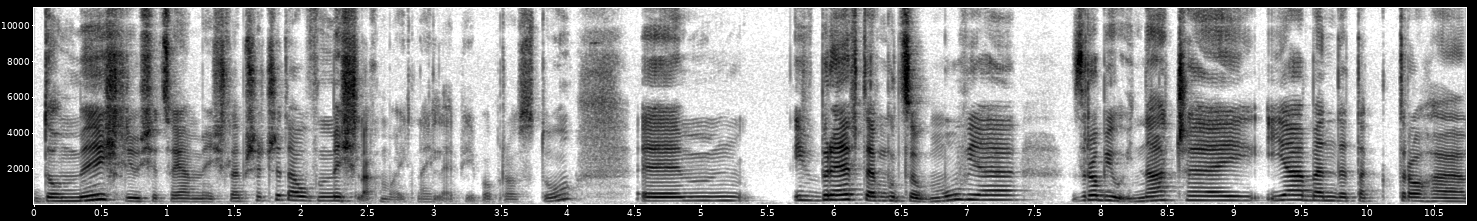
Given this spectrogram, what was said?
domyślił się, co ja myślę, przeczytał w myślach moich najlepiej po prostu. Ym, I wbrew temu, co mówię, zrobił inaczej. Ja będę tak trochę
